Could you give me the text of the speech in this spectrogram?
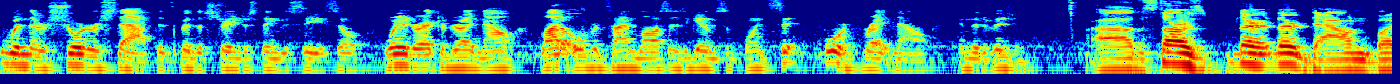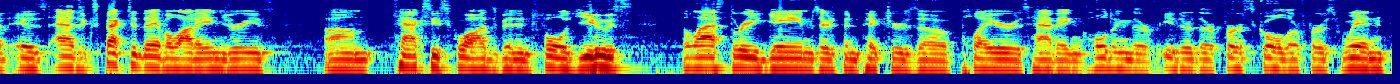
when they're shorter staffed. It's been the strangest thing to see. So winning record right now, a lot of overtime losses to get them some points. Sit fourth right now in the division. Uh, the Stars, they're they're down, but is as expected. They have a lot of injuries. Um, taxi squad's been in full use. The last three games, there's been pictures of players having holding their either their first goal or first win.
